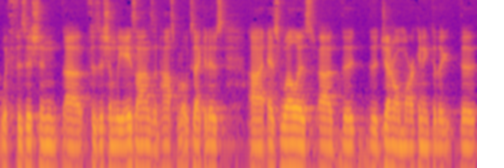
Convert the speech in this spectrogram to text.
with physician uh, physician liaisons and hospital executives. Uh, as well as uh, the the general marketing to the, the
